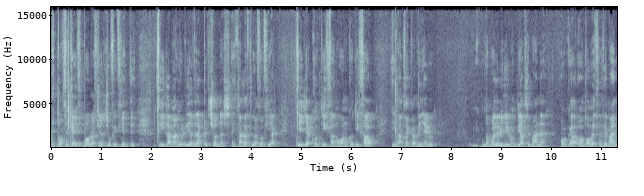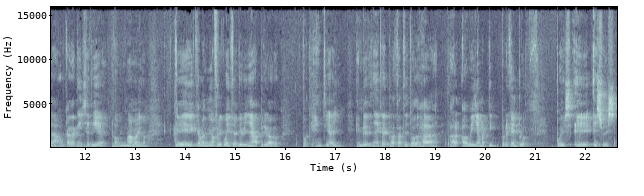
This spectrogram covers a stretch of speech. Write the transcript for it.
entonces que hay población suficiente. Si la mayoría de las personas están en la ciudad social, que ya cotizan o han cotizado y van a sacar dinero, no puede venir un día a la semana, o, dos veces a semana, o cada 15 días, lo mismo más o menos, que, que la misma frecuencia que viene a privado. Porque gente hay, en vez de tener que desplazarse todos a, a, a Villamartín, por ejemplo, pues eh, eso es.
